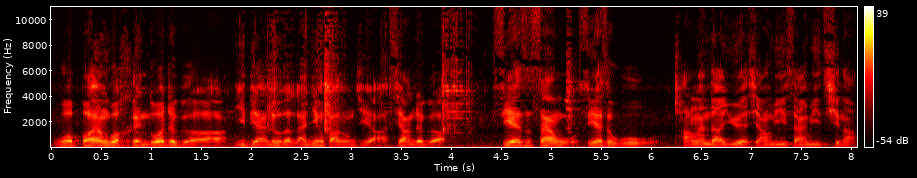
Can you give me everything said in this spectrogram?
我保养过很多这个1.6的蓝鲸发动机啊，像这个 CS35、CS55、长安的悦翔 V3、V7 呢，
